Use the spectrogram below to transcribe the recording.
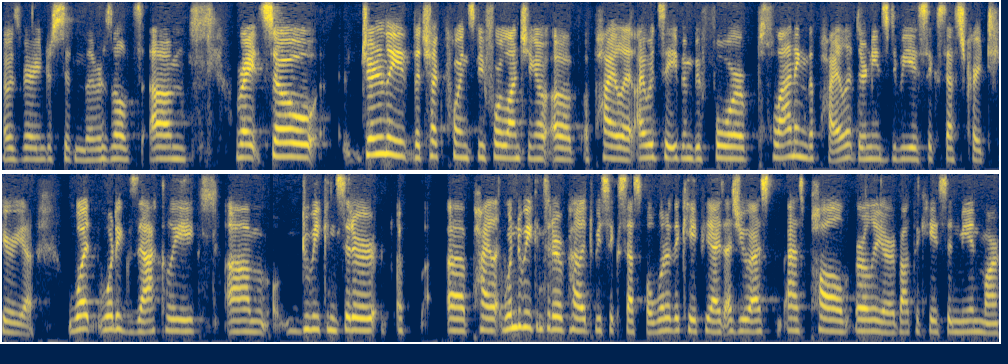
I was very interested in the results. Um, right, so generally the checkpoints before launching a, a, a, pilot i would say even before planning the pilot there needs to be a success criteria. What what exactly um, do we consider a, a, pilot when do we consider a pilot to be successful? What are the kpis as you asked asked paul earlier about the case in myanmar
